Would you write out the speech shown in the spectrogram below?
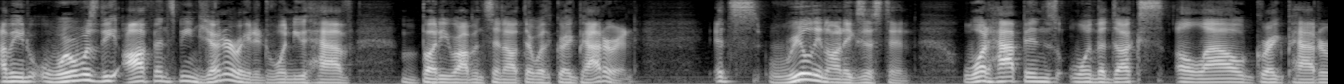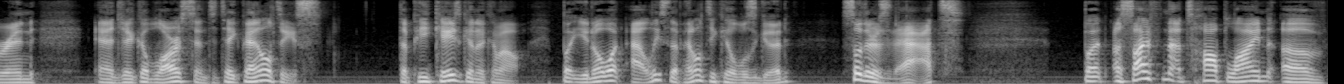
I mean, where was the offense being generated when you have Buddy Robinson out there with Greg Pateryn? It's really non-existent. What happens when the Ducks allow Greg Pateryn and Jacob Larsson to take penalties? The PK is going to come out. But you know what? At least the penalty kill was good. So there's that. But aside from that top line of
